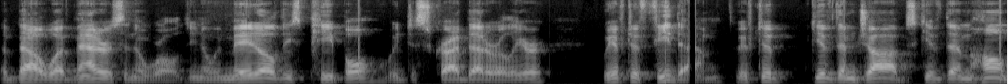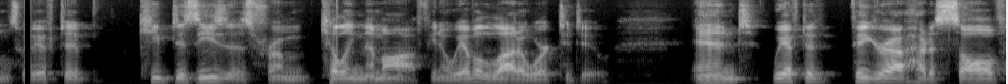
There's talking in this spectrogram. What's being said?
about what matters in the world. You know, we made all these people, we described that earlier. We have to feed them. We have to give them jobs, give them homes. We have to keep diseases from killing them off. You know, we have a lot of work to do. And we have to figure out how to solve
